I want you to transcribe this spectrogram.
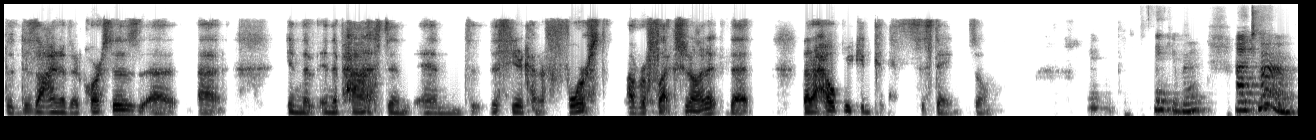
the design of their courses uh, uh, in the in the past and and this year kind of forced a reflection on it that that I hope we can sustain. So. Thank you, Brad. Uh, Tamara,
